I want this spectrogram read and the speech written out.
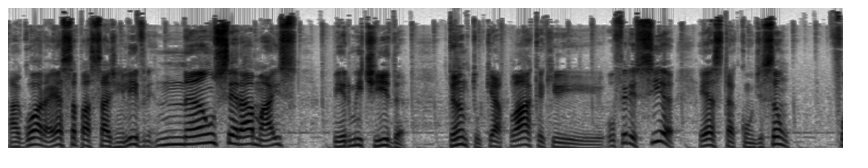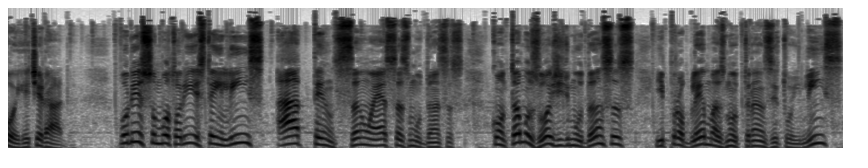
Agora, essa passagem livre não será mais permitida tanto que a placa que oferecia esta condição foi retirada. Por isso, motorista em Lins, atenção a essas mudanças. Contamos hoje de mudanças e problemas no trânsito em Lins,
